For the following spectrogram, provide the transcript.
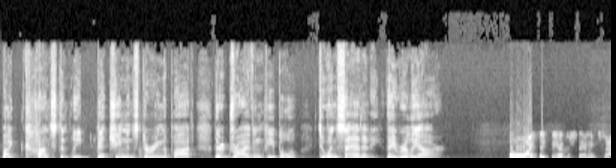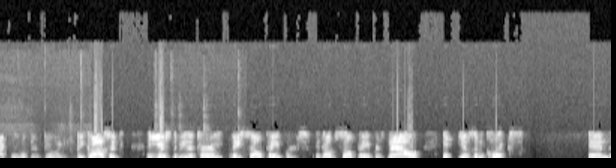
by constantly bitching and stirring the pot? They're driving people to insanity. They really are. Oh, I think they understand exactly what they're doing because it it used to be the term they sell papers. It helps sell papers. Now it gives them clicks, and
